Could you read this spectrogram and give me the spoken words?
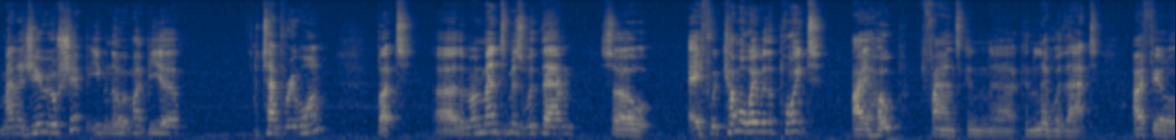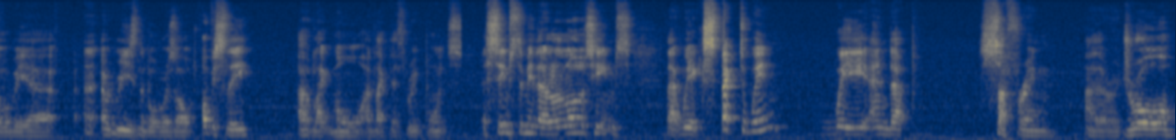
managerialship, even though it might be a, a temporary one. But uh, the momentum is with them. So if we come away with a point, I hope fans can uh, can live with that. I feel it will be a, a reasonable result. Obviously, I'd like more. I'd like the three points. It seems to me that a lot of teams that we expect to win, we end up suffering either a draw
